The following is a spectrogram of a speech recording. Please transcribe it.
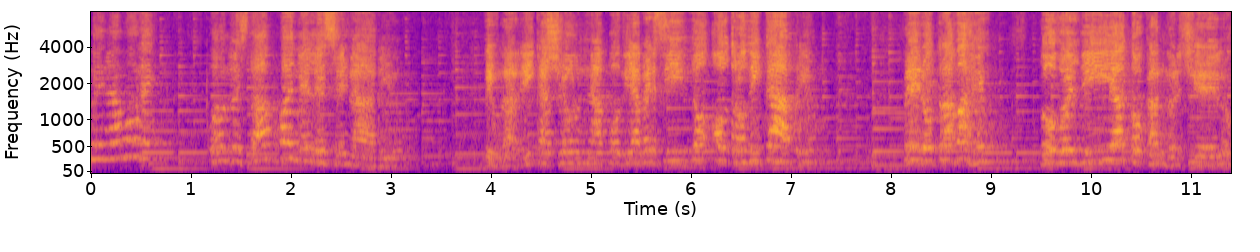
Me enamoré cuando estaba en el escenario. De una rica shona podía haber sido otro DiCaprio. Pero trabajé todo el día tocando el cielo.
